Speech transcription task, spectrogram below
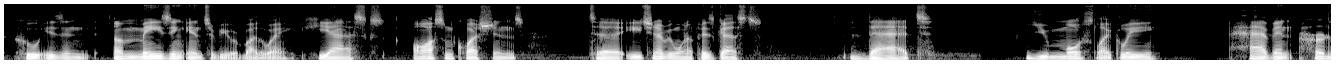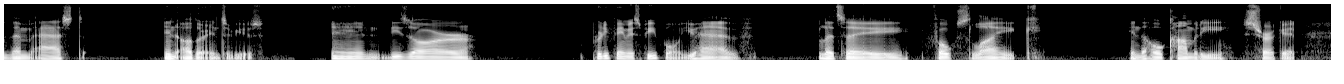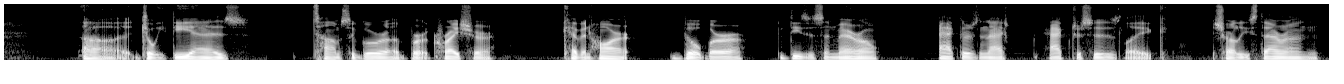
who is an amazing interviewer, by the way. He asks awesome questions to each and every one of his guests that you most likely haven't heard them asked in other interviews. And these are pretty famous people. You have, let's say, folks like in the whole comedy circuit. Uh, Joey Diaz, Tom Segura, Bert Kreischer, Kevin Hart, Bill Burr, Desus and Mero, actors and act- actresses like Charlize Theron,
